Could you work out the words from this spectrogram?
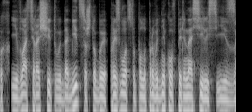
чипах, и власти рассчитывают добиться, чтобы производство полупроводников переносились из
